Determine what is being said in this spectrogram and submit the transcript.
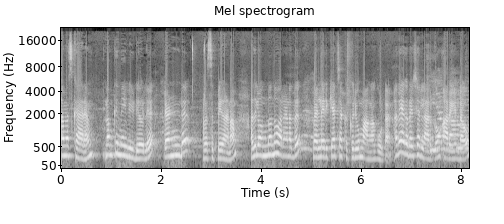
നമസ്കാരം. നമുക്ക് ഇന്ന് ഈ വീഡിയോയിൽ രണ്ട് റെസിപ്പി കാണാം. അതിലൊന്നെന്ന് പറയണത് വെള്ളരിക്ക ചക്കക്കുരു മാങ്ങ കൂട്ടാൻ. അത് ഏകദേശം എല്ലാവർക്കും അറിയണ്ടാവും.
